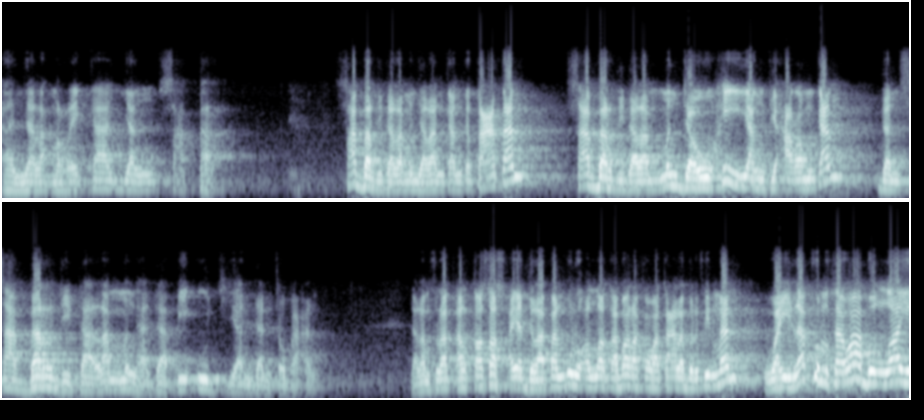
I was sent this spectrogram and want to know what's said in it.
hanyalah mereka yang sabar. Sabar di dalam menjalankan ketaatan sabar di dalam menjauhi yang diharamkan dan sabar di dalam menghadapi ujian dan cobaan dalam surat Al-Qasas ayat 80 Allah tabaraka wa taala berfirman, "Wailakum thawabullahi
